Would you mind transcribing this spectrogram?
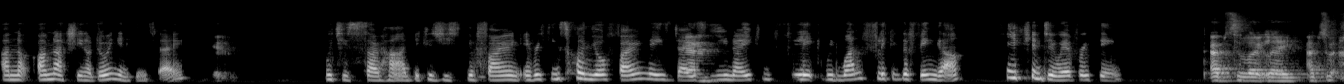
I'm not i'm actually not doing anything today which is so hard because you, your phone, everything's on your phone these days. Yeah. You know, you can flick with one flick of the finger, you can do everything. Absolutely, absolutely.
